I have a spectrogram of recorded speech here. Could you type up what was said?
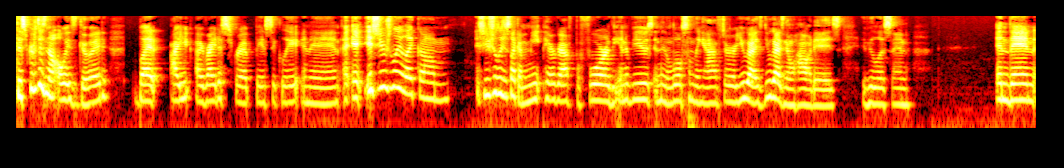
The script is not always good, but I I write a script basically, and then it, it's usually like um it's usually just like a meat paragraph before the interviews, and then a little something after. You guys you guys know how it is if you listen. And then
